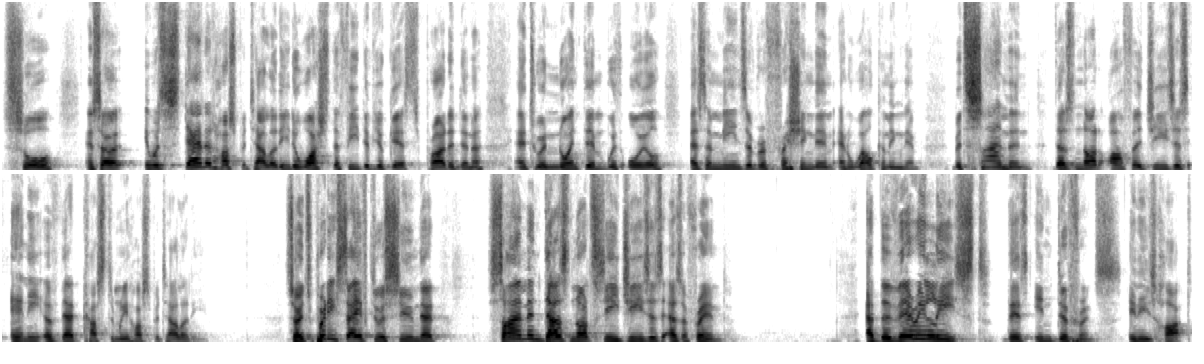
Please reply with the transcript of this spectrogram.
sore. And so it was standard hospitality to wash the feet of your guests prior to dinner and to anoint them with oil as a means of refreshing them and welcoming them. But Simon does not offer Jesus any of that customary hospitality. So it's pretty safe to assume that Simon does not see Jesus as a friend. At the very least, there's indifference in his heart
